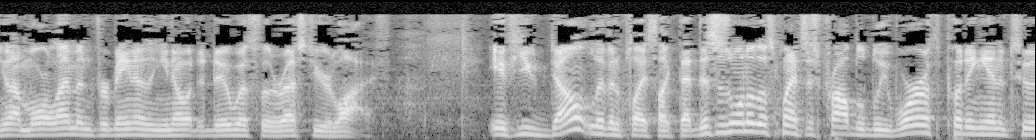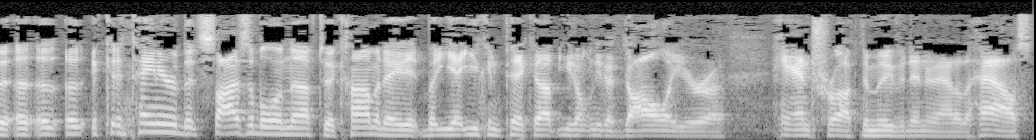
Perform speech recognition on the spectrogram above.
You'll have more lemon verbena than you know what to do with for the rest of your life. If you don't live in a place like that, this is one of those plants that's probably worth putting into a, a, a container that's sizable enough to accommodate it, but yet you can pick up, you don't need a dolly or a hand truck to move it in and out of the house,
